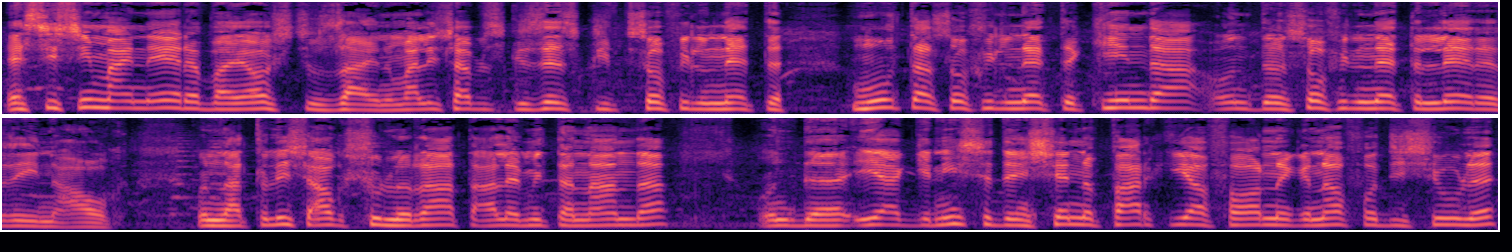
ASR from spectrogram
Es ist immer eine Ehre, bei euch zu sein, weil ich habe es gesehen, es gibt so viele nette Mutter, so viele nette Kinder und äh, so viele nette Lehrerinnen auch. Und natürlich auch Schulrat, alle miteinander. Und äh, ihr genießt den schönen Park hier vorne, genau vor die Schule.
